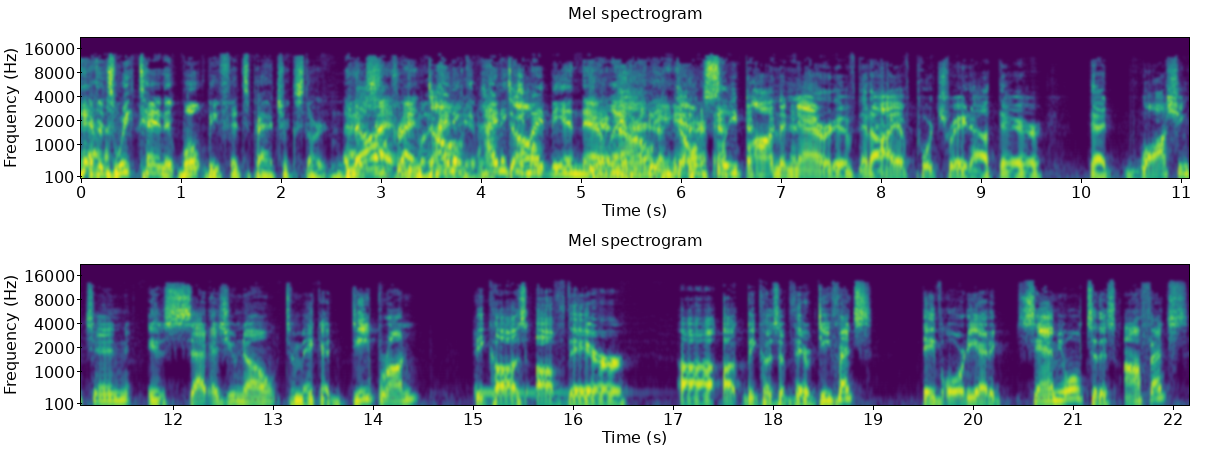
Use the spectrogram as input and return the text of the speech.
yeah. If it's week ten, it won't be Fitzpatrick starting. That's right, pretty right. much Don't- Heinicke. Heinicke Don't- might be in there Yeah, later. in No, the year. don't sleep on the narrative that I have portrayed out there that Washington is set, as you know, to make a deep run because of their uh, uh, because of their defense. They've already added Samuel to this offense.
